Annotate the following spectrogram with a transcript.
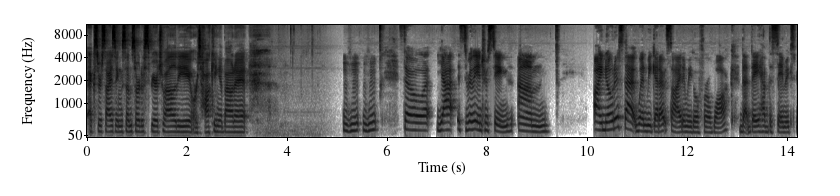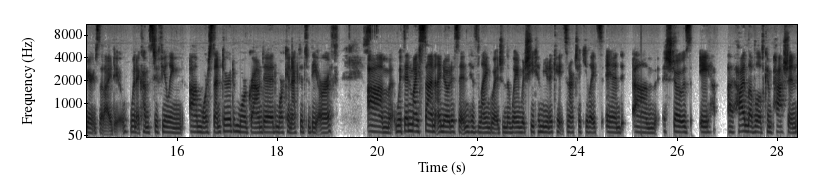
exercising some sort of spirituality or talking about it? Mm-hmm, mm-hmm. So yeah, it's really interesting. Um, I notice that when we get outside and we go for a walk, that they have the same experience that I do when it comes to feeling um, more centered, more grounded, more connected to the earth. Um, within my son, I notice it in his language and the way in which he communicates and articulates and um, shows a, a high level of compassion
